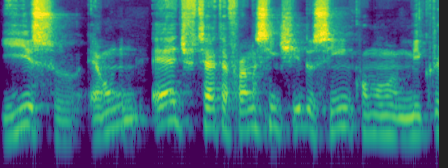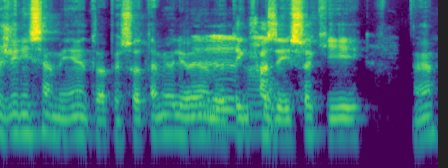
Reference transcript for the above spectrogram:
E isso é, um, é, de certa forma, sentido, sim, como um microgerenciamento, a pessoa está me olhando, uhum. eu tenho que fazer uhum. isso aqui. Né?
